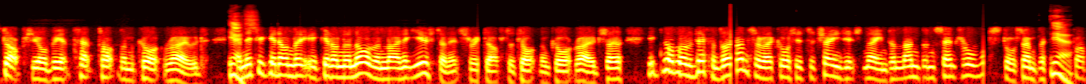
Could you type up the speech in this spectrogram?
stops you'll be at Tot- Tottenham Court Road. Yes. And if you get on the get on the northern line at Euston, it's three stops to Tottenham Court Road. So it's not a lot of difference. The answer, of course, is to change its name to London Central West or something. Yeah, well,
